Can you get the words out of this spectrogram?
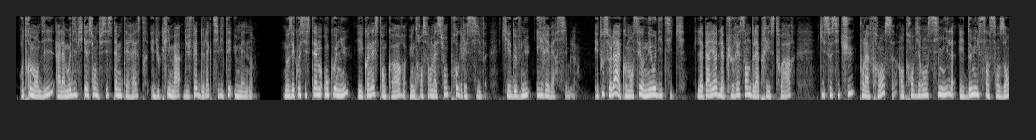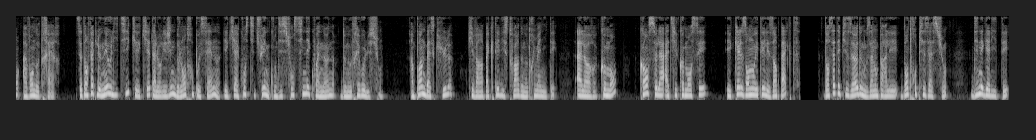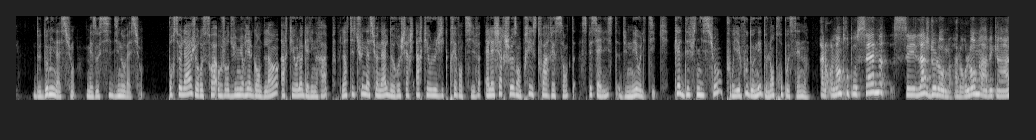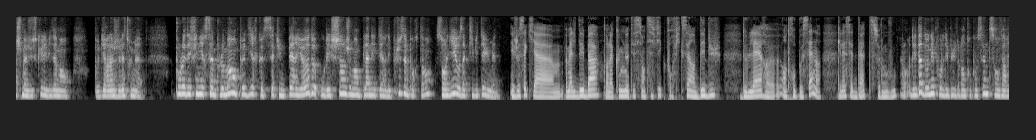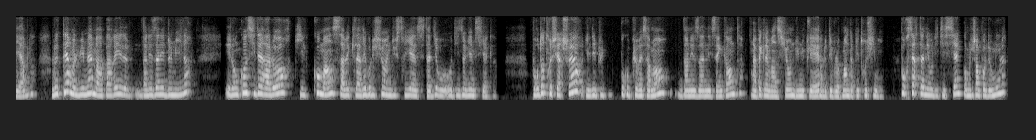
Autrement dit, à la modification du système terrestre et du climat du fait de l'activité humaine. Nos écosystèmes ont connu et connaissent encore une transformation progressive qui est devenue irréversible. Et tout cela a commencé au néolithique, la période la plus récente de la préhistoire, qui se situe, pour la France, entre environ 6000 et 2500 ans avant notre ère. C'est en fait le néolithique qui est à l'origine de l'Anthropocène et qui a constitué une condition sine qua non de notre évolution. Un point de bascule qui va impacter l'histoire de notre humanité. Alors, comment? Quand cela a-t-il commencé? Et quels en ont été les impacts? Dans cet épisode, nous allons parler d'anthropisation, d'inégalité, de domination, mais aussi d'innovation. Pour cela, je reçois aujourd'hui Muriel Gandelin, archéologue à l'INRAP, l'Institut national de recherche archéologique préventive. Elle est chercheuse en préhistoire récente, spécialiste du néolithique. Quelle définition pourriez-vous donner de l'Anthropocène? Alors, l'Anthropocène, c'est l'âge de l'homme. Alors, l'homme avec un H majuscule, évidemment. On peut dire l'âge de l'être humain. Pour le définir simplement, on peut dire que c'est une période où les changements planétaires les plus importants sont liés aux activités humaines. Et je sais qu'il y a hum, pas mal de débats dans la communauté scientifique pour fixer un début de l'ère euh, anthropocène. Quelle est cette date selon vous? Les dates données pour le début de l'anthropocène sont variables. Le terme lui-même apparaît dans les années 2000 et l'on considère alors qu'il commence avec la révolution industrielle, c'est-à-dire au 19e siècle. Pour d'autres chercheurs, il débute beaucoup plus récemment, dans les années 50, avec l'invention du nucléaire, le développement de la pétrochimie. Pour certains néolithiciens, comme Jean-Paul de Moule,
